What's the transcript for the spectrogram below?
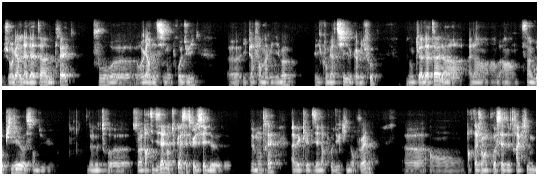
je, regarde la data de près pour euh, regarder si mon produit euh, il performe un minimum et il convertit comme il faut. Donc la data, elle a, un, c'est un gros pilier au sein de notre, euh, sur la partie design. En tout cas, c'est ce que j'essaye de, montrer avec les designers produits qui nous rejoignent euh, en partageant un process de tracking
